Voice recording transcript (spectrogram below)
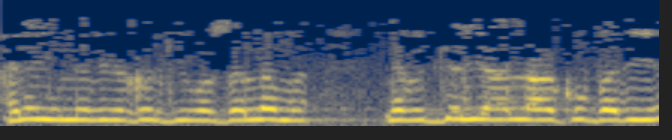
caleyhi nabiga korkii wasalama nabadgelya allaha ku badiye.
